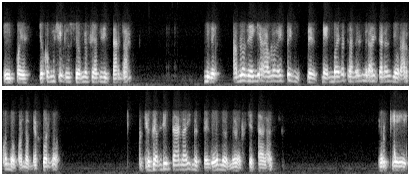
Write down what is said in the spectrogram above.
Y pues yo con mucha ilusión me fui a visitarla. Mire, hablo de ella, hablo de esto y me, me otra vez, me da ganas de llorar cuando, cuando me acuerdo. Porque fui a y me pegó, me, me cachetadas. Porque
